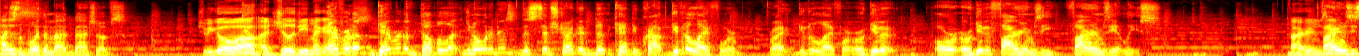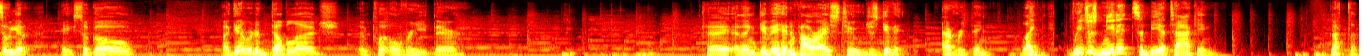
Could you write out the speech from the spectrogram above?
I just avoid the mad matchups. Should we go uh, Dude, agility mega Get rid of get rid of double. You know what it is? The Zebstrika d- can't do crap. Give it a life orb, right? Give it a life orb, or give it, or or give it Fire MZ. Fire MZ at least. Fire MZ. Fire MZ. So we get. Okay, so go. Uh, get rid of double edge and put overheat there. Okay, and then give it hidden power ice too. Just give it everything. Like we just need it to be attacking, not the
